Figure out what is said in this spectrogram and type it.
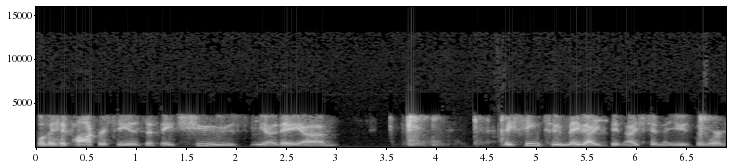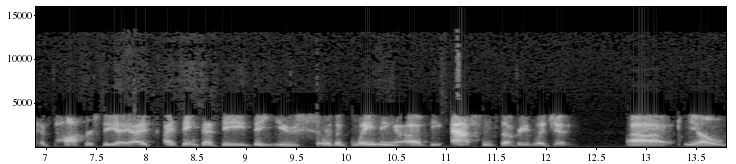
Well, the hypocrisy is that they choose, you know, they um, they seem to. Maybe I didn't. I shouldn't have used the word hypocrisy. I, I, I think that the the use or the blaming of the absence of religion, uh, you know,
